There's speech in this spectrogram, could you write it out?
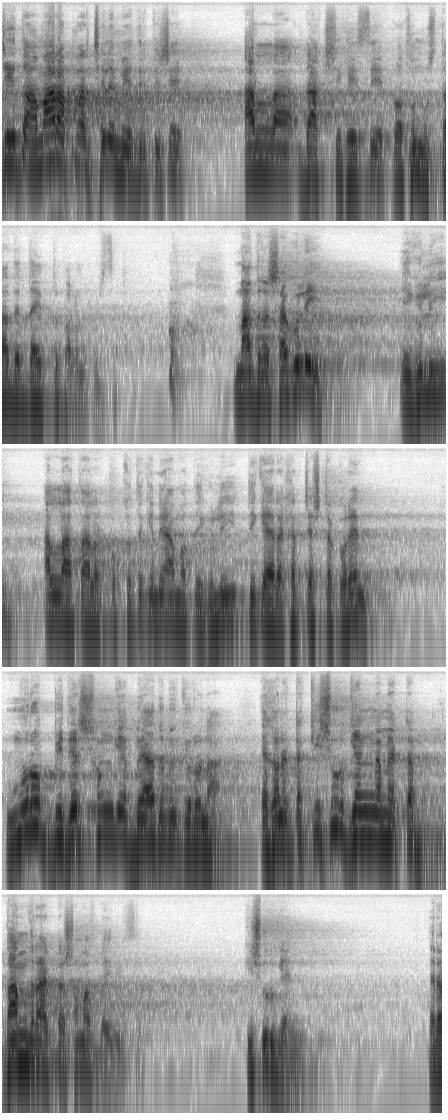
যেহেতু আমার আপনার ছেলে মেয়েদেরকে সে আল্লাহ ডাক শিখেছে প্রথম উস্তাদের দায়িত্ব পালন করছে। মাদ্রাসাগুলি, এগুলি আল্লাহ তালার পক্ষ থেকে নেয়ামত, এগুলি টিকায় রাখার চেষ্টা করেন। মুরব্বীদের সঙ্গে বেয়াদবি করো না। এখন একটা কিশোর গ্যাং নামে একটা বান্দ্রা, একটা সমাজ বাইরেছে। কিশোর গ্যাং এরা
